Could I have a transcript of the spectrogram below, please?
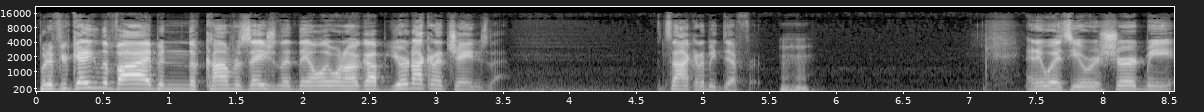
But if you're getting the vibe and the conversation that they only want to hook up, you're not going to change that. It's not going to be different. Anyways, he assured me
